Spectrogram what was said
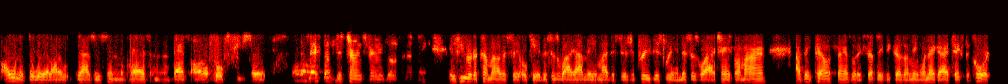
own it the way a lot of guys we've seen in the past, and that's all folks he said all that stuff just turns fans off. And I think if he were to come out and say, okay, this is why I made my decision previously, and this is why I changed my mind, I think Pelicans fans would accept it because I mean, when that guy takes the court,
